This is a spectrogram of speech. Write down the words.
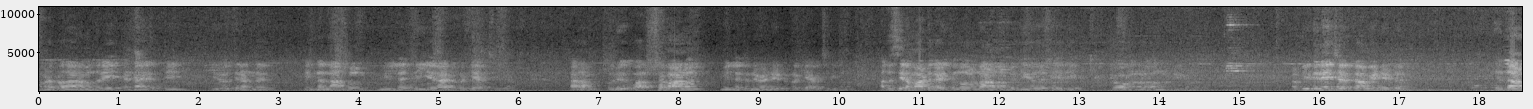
നമ്മുടെ പ്രധാനമന്ത്രി രണ്ടായിരത്തി ഇരുപത്തിരണ്ട് ഇന്റർനാഷണൽ മില്ലറ്റ് ഇയർ ആയിട്ട് പ്രഖ്യാപിച്ചിരിക്കുകയാണ്. കാരണം ഒരു വർഷമാണ് മില്ലറ്റിന് വേണ്ടിയിട്ട് പ്രഖ്യാപിച്ചിരിക്കുന്നത്. അത് സ്ഥിരമായിട്ട് കഴിക്കുന്നതുകൊണ്ടാണ് നമുക്ക് ജീവിതശൈലി രോഗങ്ങൾ വന്നുകൊണ്ടിരിക്കുന്നത്. അപ്പൊ ഇതിനെ ചെറുക്കാൻ വേണ്ടിയിട്ട് എന്താണ്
